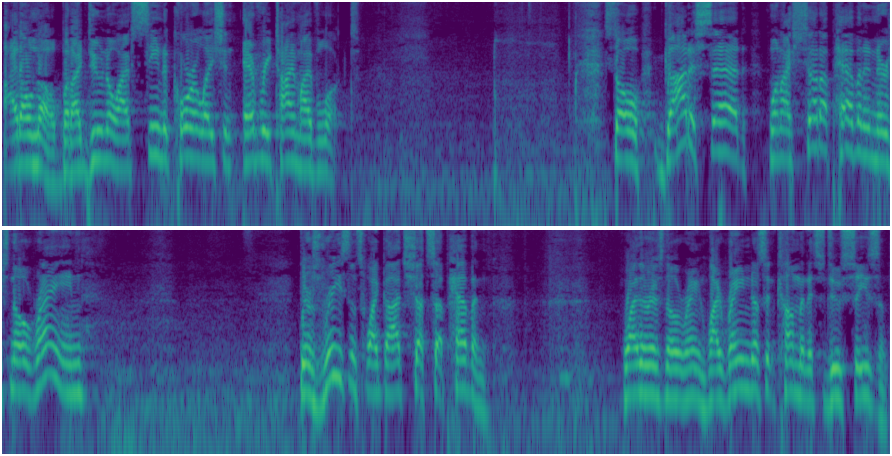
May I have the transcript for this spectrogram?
I don't know, but I do know I've seen a correlation every time I've looked. So, God has said, when I shut up heaven and there's no rain, there's reasons why God shuts up heaven, why there is no rain, why rain doesn't come in its due season.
